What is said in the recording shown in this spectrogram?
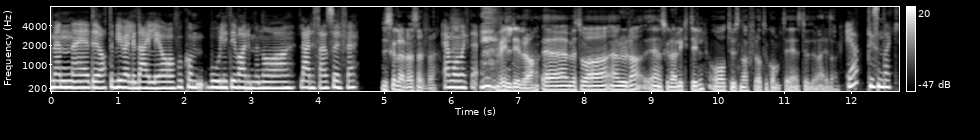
Men eh, det, at det blir veldig deilig å få komme, bo litt i varmen og lære seg å surfe. Du skal lære deg å surfe. Jeg må nok det. Veldig bra. Uh, vet du hva, Aurora? Jeg ønsker deg lykke til, og tusen takk for at du kom til studio her i dag. Ja, tusen takk.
